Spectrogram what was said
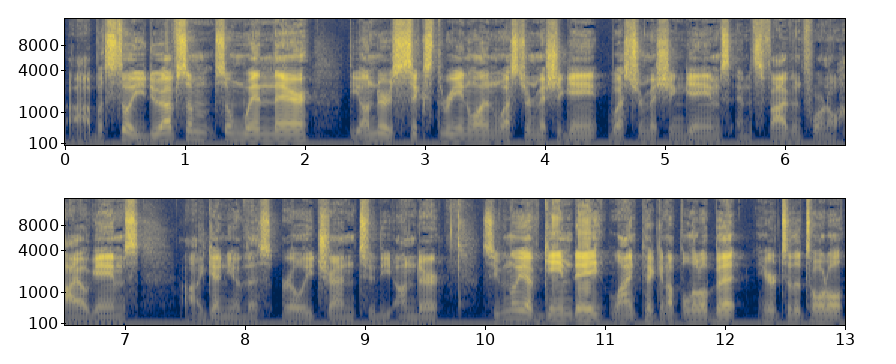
Uh, but still, you do have some some win there. The under is six three and one in Western Michigan Western Michigan games, and it's five and four in Ohio games. Uh, again, you have this early trend to the under. So even though you have game day line picking up a little bit here to the total,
